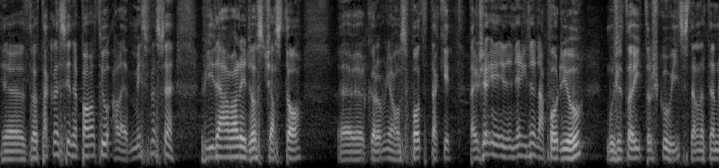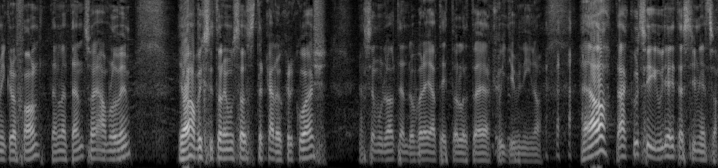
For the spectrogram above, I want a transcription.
Je, to takhle si nepamatuju, ale my jsme se vydávali dost často, eh, kromě hospod taky. Takže i někde na pódiu může to jít trošku víc, tenhle ten mikrofon, tenhle ten, co já mluvím. Jo, abych si to nemusel strkat do krku až. Já jsem mu dal ten dobrý a teď tohle to je takový divný, no. Jo, tak kuci, udělejte s tím něco.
